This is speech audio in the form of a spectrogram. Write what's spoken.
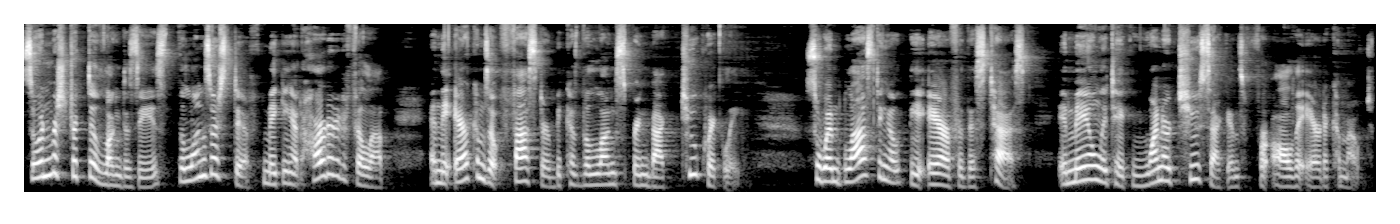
So in restrictive lung disease, the lungs are stiff, making it harder to fill up, and the air comes out faster because the lungs spring back too quickly. So when blasting out the air for this test, it may only take one or two seconds for all the air to come out.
